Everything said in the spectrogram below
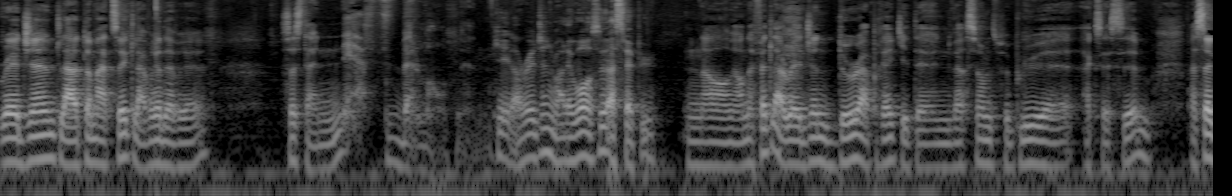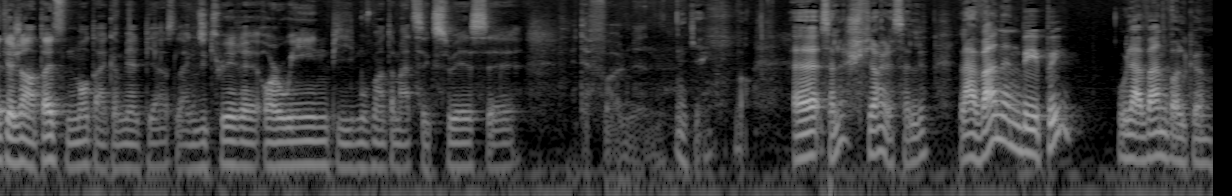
Regent, la automatique, la vraie de vraie, ça c'était de belle montre, man. ok, la Regent, je vais aller voir ça. Elle se fait plus. Non, on a fait la Regent 2 après, qui était une version un petit peu plus euh, accessible. Que celle que j'ai en tête, c'est une montre à comme 1000$, piastres, là, avec du cuir euh, Orween, puis mouvement automatique suisse. euh, elle était folle, man. Ok, bon. Euh, celle-là, je suis fier de celle-là. La Van NBP ou la Van Volcom?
